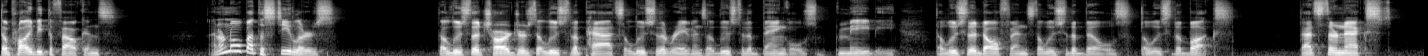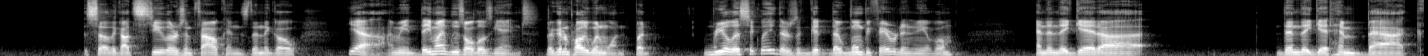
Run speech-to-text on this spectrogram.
They'll probably beat the Falcons. I don't know about the Steelers. They'll lose to the Chargers. They'll lose to the Pats. They'll lose to the Ravens. They'll lose to the Bengals. Maybe. They'll lose to the Dolphins. They'll lose to the Bills. They'll lose to the Bucks. That's their next. So they got Steelers and Falcons. Then they go, yeah. I mean, they might lose all those games. They're gonna probably win one, but realistically, there's a good. They won't be favored in any of them. And then they get. uh Then they get him back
